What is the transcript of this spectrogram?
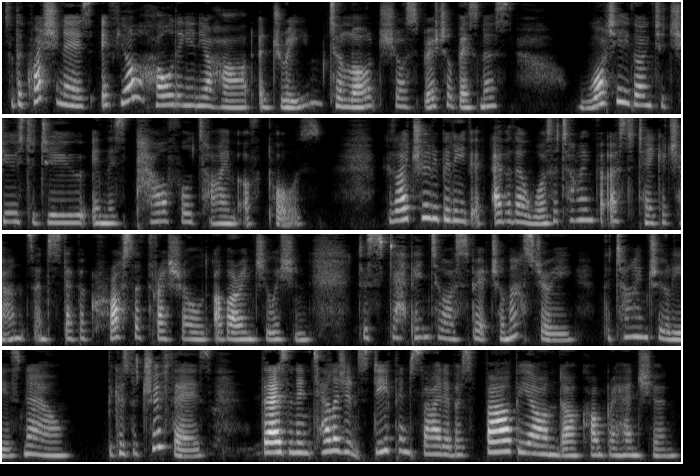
So the question is, if you're holding in your heart a dream to launch your spiritual business, what are you going to choose to do in this powerful time of pause? Because I truly believe if ever there was a time for us to take a chance and to step across the threshold of our intuition, to step into our spiritual mastery, the time truly is now. Because the truth is there's an intelligence deep inside of us far beyond our comprehension.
